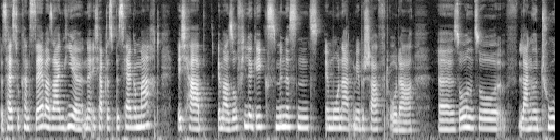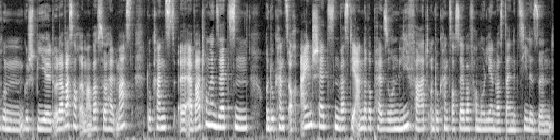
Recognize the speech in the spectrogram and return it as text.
Das heißt, du kannst selber sagen, hier, ne, ich habe das bisher gemacht, ich habe immer so viele Gigs mindestens im Monat mir beschafft oder äh, so und so lange Touren gespielt oder was auch immer, was du halt machst. Du kannst äh, Erwartungen setzen und du kannst auch einschätzen, was die andere Person liefert und du kannst auch selber formulieren, was deine Ziele sind.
